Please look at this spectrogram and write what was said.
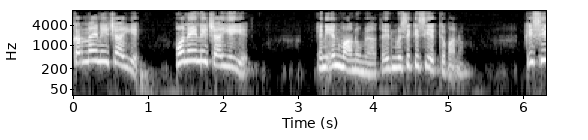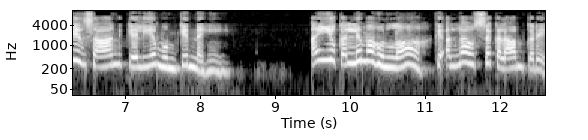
کرنا ہی نہیں چاہیے، ہونا ہی نہیں چاہیے یہ۔ یعنی ان معنوں میں آتا ہے، ان میں سے کسی ایک کے معنوں میں۔ کسی انسان کے لیے ممکن نہیں۔ کلمہ اللہ کہ اللہ اس سے کلام کرے۔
